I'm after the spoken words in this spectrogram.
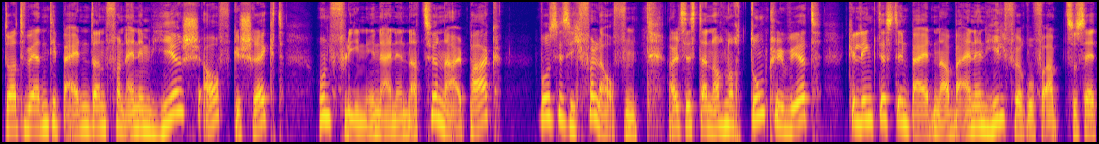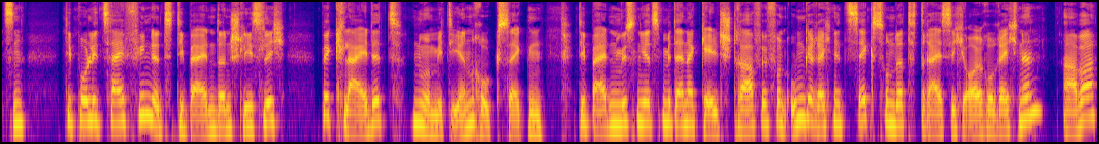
Dort werden die beiden dann von einem Hirsch aufgeschreckt und fliehen in einen Nationalpark, wo sie sich verlaufen. Als es dann auch noch dunkel wird, gelingt es den beiden aber einen Hilferuf abzusetzen. Die Polizei findet die beiden dann schließlich bekleidet nur mit ihren Rucksäcken. Die beiden müssen jetzt mit einer Geldstrafe von umgerechnet 630 Euro rechnen, aber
